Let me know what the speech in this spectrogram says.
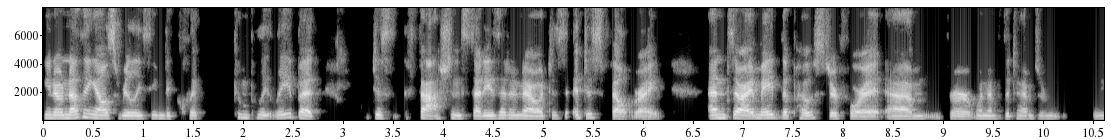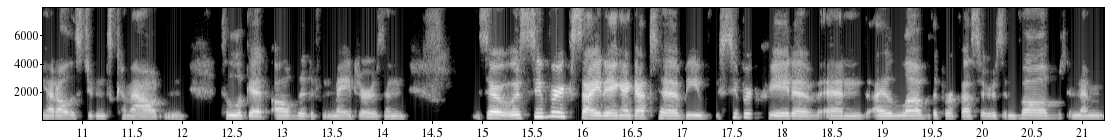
You know nothing else really seemed to click completely but just fashion studies i don't know it just it just felt right. And so i made the poster for it um, for one of the times when we had all the students come out and to look at all the different majors and so it was super exciting i got to be super creative and i love the professors involved and i'm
